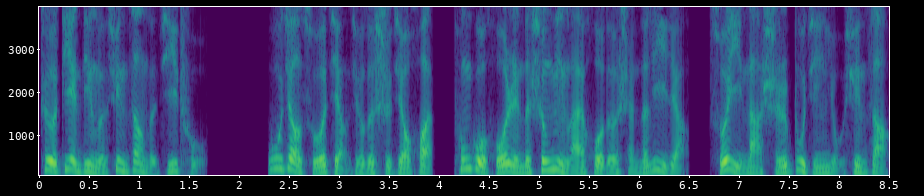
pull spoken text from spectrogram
这奠定了殉葬的基础。巫教所讲究的是交换，通过活人的生命来获得神的力量，所以那时不仅有殉葬，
